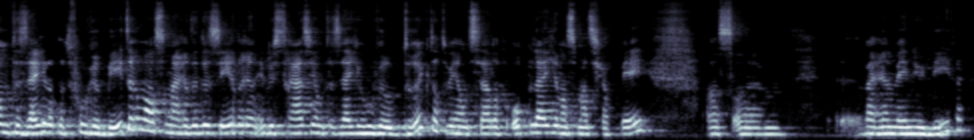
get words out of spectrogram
om te zeggen dat het vroeger beter was, maar dit is eerder een illustratie om te zeggen hoeveel druk dat wij onszelf opleggen als maatschappij, als, um, waarin wij nu leven.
